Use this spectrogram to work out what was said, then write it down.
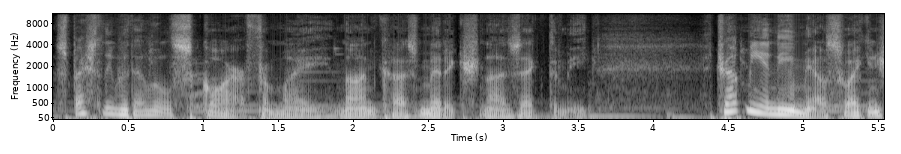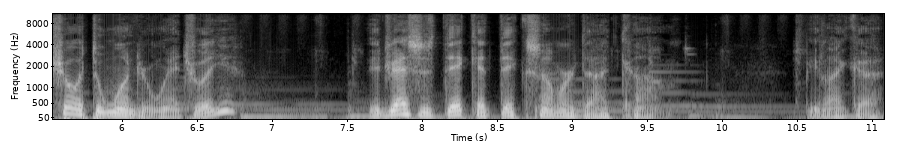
especially with that little scar from my non cosmetic schnozectomy, Drop me an email so I can show it to Wonder Wench, will you? The address is dick at dicksummer.com. Be like a,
